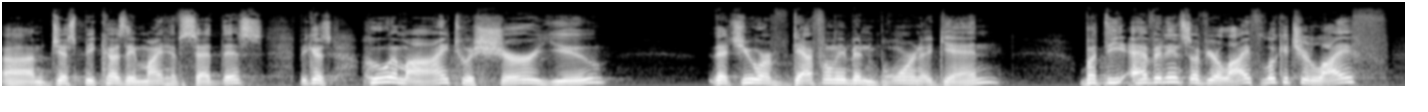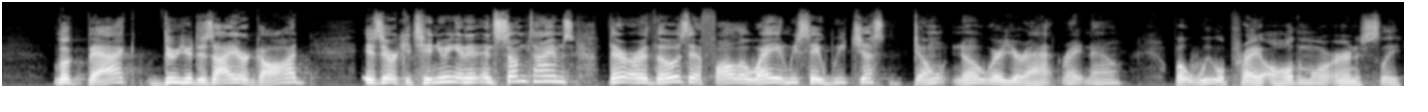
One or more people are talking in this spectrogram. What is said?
um, just because they might have said this. Because who am I to assure you that you have definitely been born again? But the evidence of your life, look at your life, look back. Do you desire God? Is there a continuing? And, and sometimes there are those that fall away, and we say, We just don't know where you're at right now. But we will pray all the more earnestly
